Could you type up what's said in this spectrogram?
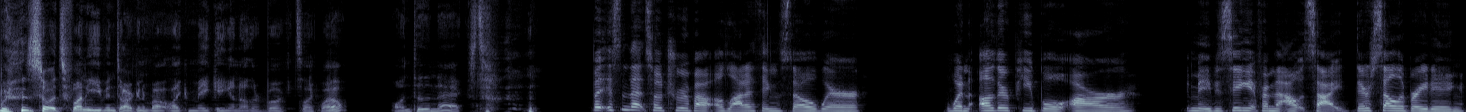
so it's funny even talking about like making another book. It's like, well, on to the next. But isn't that so true about a lot of things, though, where when other people are maybe seeing it from the outside, they're celebrating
